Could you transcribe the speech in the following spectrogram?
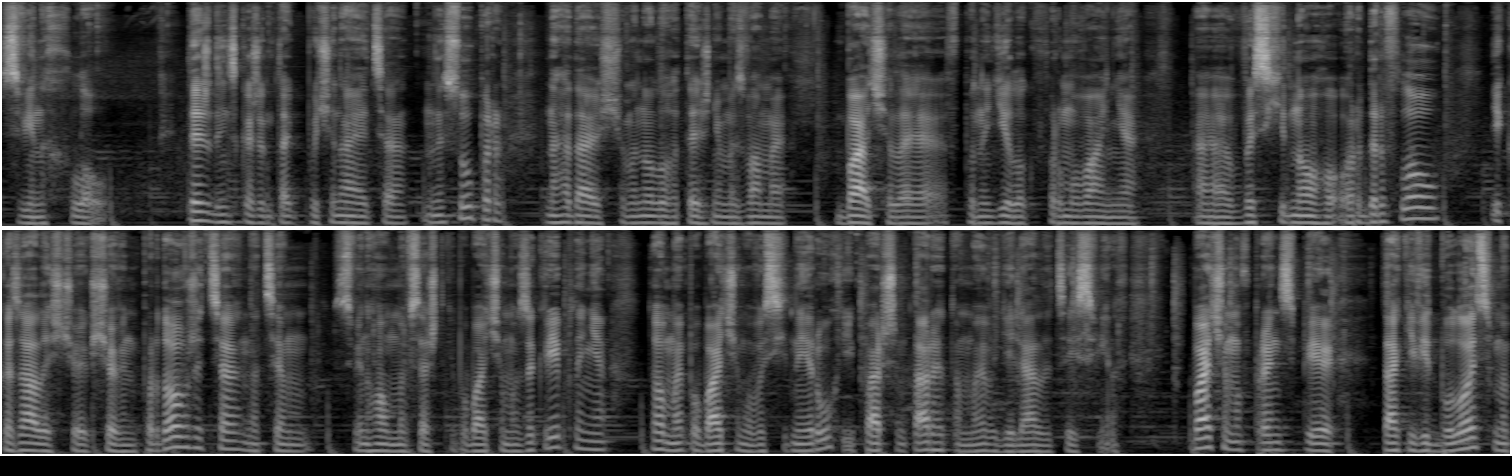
свінг лоу. Тиждень, скажімо так, починається не супер. Нагадаю, що минулого тижня ми з вами бачили в понеділок формування е, висхідного flow і казали, що якщо він продовжиться, над цим свінгом ми все ж таки побачимо закріплення, то ми побачимо висхідний рух, і першим таргетом ми виділяли цей свінг. Бачимо, в принципі, так і відбулось. Ми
